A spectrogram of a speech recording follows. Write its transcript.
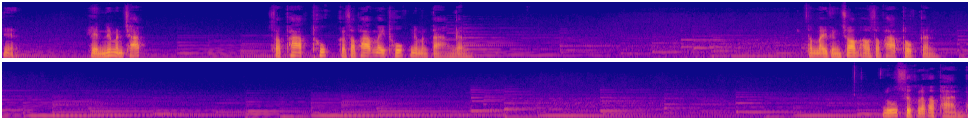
เนี่ยเห็นนี่มันชัด สภาพทุกข์กับสภาพไม่ทุกข์เนี่ยมันต่างกันทำไมถึงชอบเอาสภาพทุกข์กัน รู้สึกแล้วก็ผ่านไป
